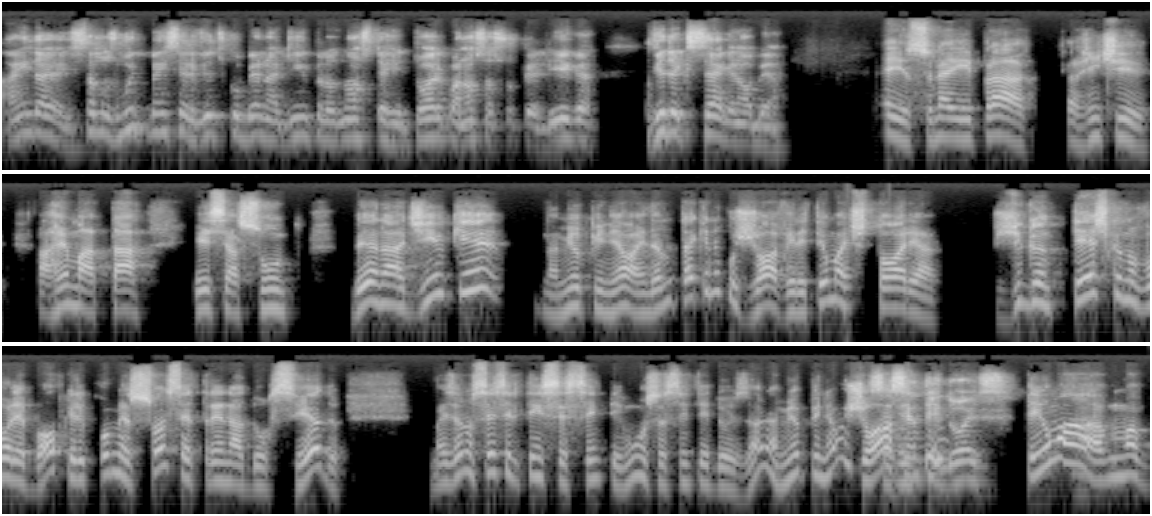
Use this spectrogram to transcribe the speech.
ainda estamos muito bem servidos com o Bernardinho pelo nosso território, com a nossa Superliga. Vida que segue, né, Alberto? É isso, né? E para a gente arrematar esse assunto, Bernardinho, que, na minha opinião, ainda é um técnico jovem, ele tem uma história gigantesca no voleibol, porque ele começou a ser treinador cedo, mas eu não sei se ele tem 61 ou 62 anos, na minha opinião, jovem. 62. Tem, tem, uma, uma,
